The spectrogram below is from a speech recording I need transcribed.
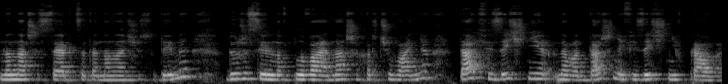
на наше серце та на наші судини дуже сильно впливає наше харчування та фізичні навантаження, фізичні вправи.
